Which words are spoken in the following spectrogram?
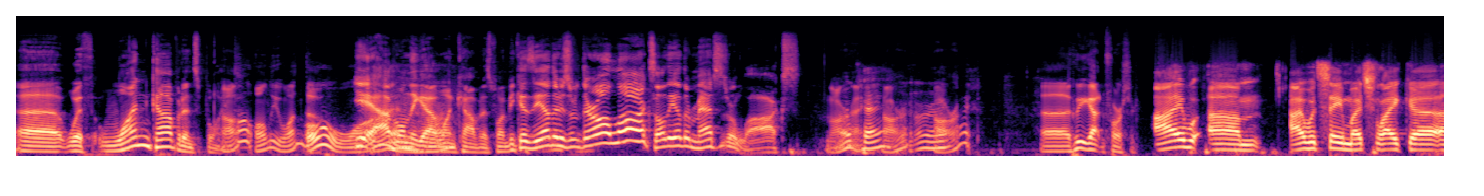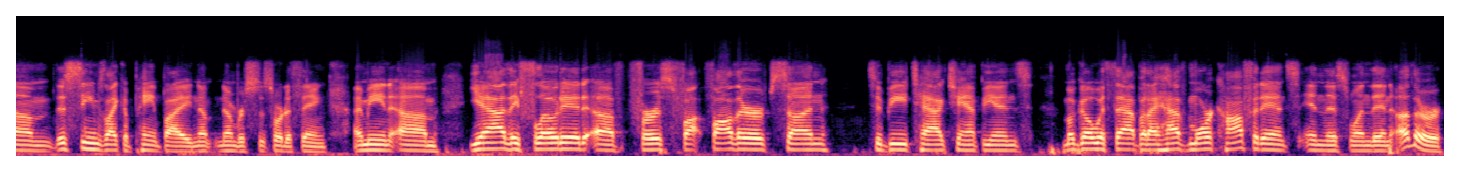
uh, with one competence point. Oh, only one. Though. yeah, I've only got huh? one competence point because the others are they're all locks. All the other matches are locks. all right. okay, All right. all right. All right. Uh, who you got, Enforcer? I w- um I would say much like uh, um this seems like a paint by num- numbers sort of thing. I mean, um yeah, they floated uh first fa- father son to be tag champions. I'm gonna go with that, but I have more confidence in this one than other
